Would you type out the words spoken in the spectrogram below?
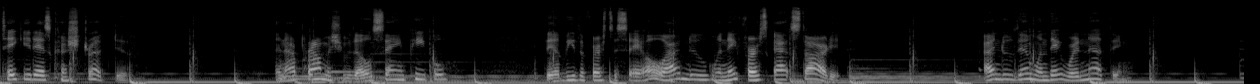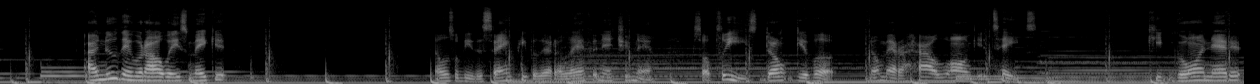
Take it as constructive. And I promise you, those same people, they'll be the first to say, Oh, I knew when they first got started. I knew them when they were nothing. I knew they would always make it. Those will be the same people that are laughing at you now. So please don't give up, no matter how long it takes. Keep going at it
